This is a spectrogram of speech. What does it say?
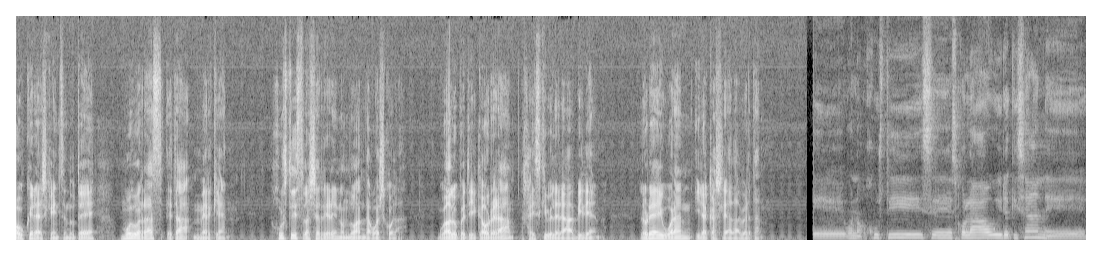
aukera eskaintzen dute, modu erraz eta merkean. Justiz baserriaren ondoan dago eskola. Guadalupetik aurrera, jaizkibelera bidean. Lorea iguaran irakaslea da bertan. E, bueno, justiz eh, eskola hau irek izan e,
